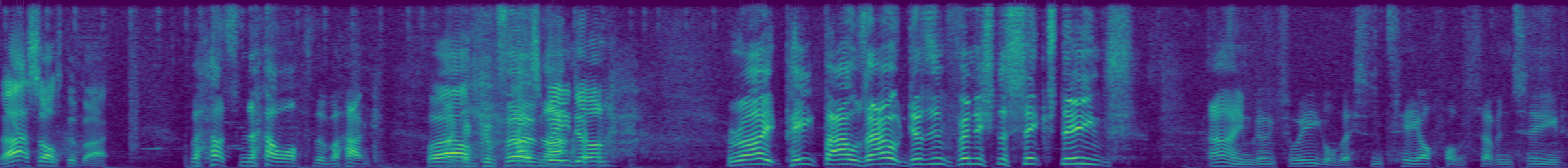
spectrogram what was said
That's off the back. That's now off the back. Well, I can confirm that's me done. Right, Pete bows out, doesn't finish the 16th. I'm going to eagle this and tee off on 17.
